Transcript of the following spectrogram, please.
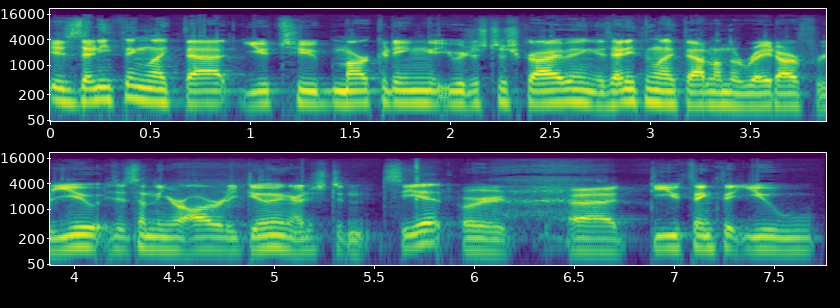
Is anything like that YouTube marketing that you were just describing? Is anything like that on the radar for you? Is it something you're already doing? I just didn't see it, or uh, do you think that you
